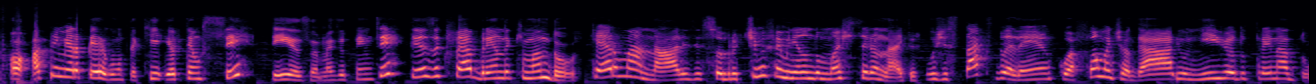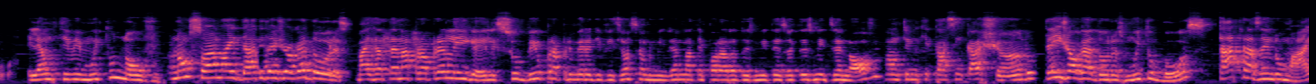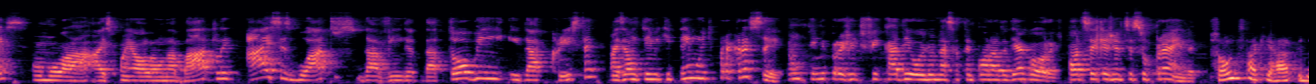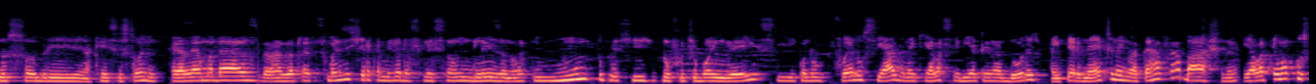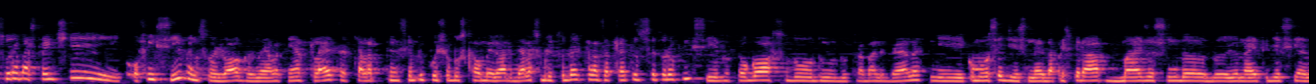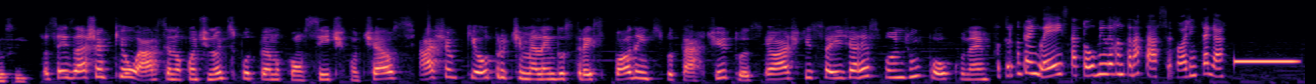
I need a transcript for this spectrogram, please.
Ó, a primeira pergunta aqui, eu tenho certeza certeza, mas eu tenho certeza que foi a Brenda que mandou. Quero uma análise sobre o time feminino do Manchester United, os destaques do elenco, a forma de jogar e o nível do treinador. Ele é um time muito novo, não só na idade das jogadoras, mas até na própria liga. Ele subiu para a primeira divisão, se eu não me engano, na temporada 2018-2019. É um time que está se encaixando, tem jogadoras muito boas, está trazendo mais, como a, a espanhola Ana Batley. Há esses boatos da vinda da Tobin e da Kristen, mas é um um time que tem muito para crescer. É um time para a gente ficar de olho nessa temporada de agora. Pode ser que a gente se surpreenda. Só um destaque rápido sobre a Casey Stone. Ela é uma das, das atletas que mais vestiram a camisa da seleção inglesa. Né? Ela tem muito prestígio no futebol inglês e quando foi anunciado né, que ela seria a treinadora, a internet na Inglaterra foi abaixo, né? E ela tem uma postura bastante ofensiva nos seus jogos, né? Ela tem atletas que ela sempre puxa buscar o melhor dela, sobretudo aquelas atletas do setor ofensivo. Eu gosto do, do, do trabalho dela e, como você disse, né? Dá pra esperar mais assim do, do United esse ano, sim. Vocês acham que o Arsenal continua disputando com o City, com o Chelsea? Acham que outro time além dos três podem disputar títulos? Eu acho que isso aí já responde um pouco, né? Futuro contra inglês, tá todo mundo levantando a taça. Pode entregar.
